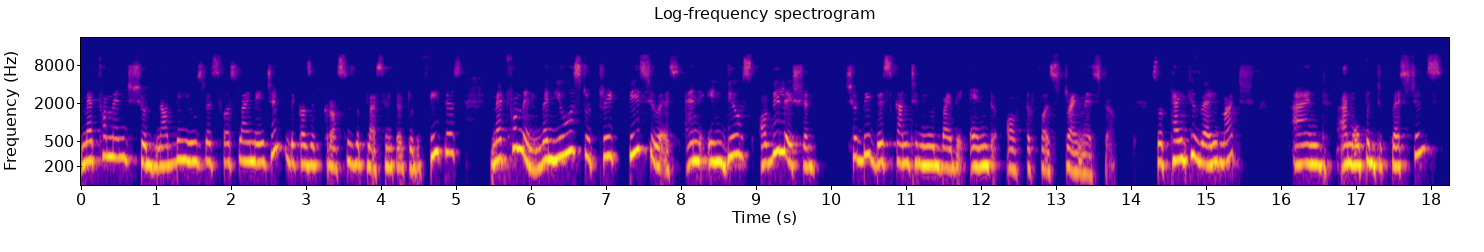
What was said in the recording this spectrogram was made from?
Metformin should not be used as first line agent because it crosses the placenta to the fetus. Metformin, when used to treat PCOS and induce ovulation, should be discontinued by the end of the first trimester. So, thank you very much and I'm open to questions.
